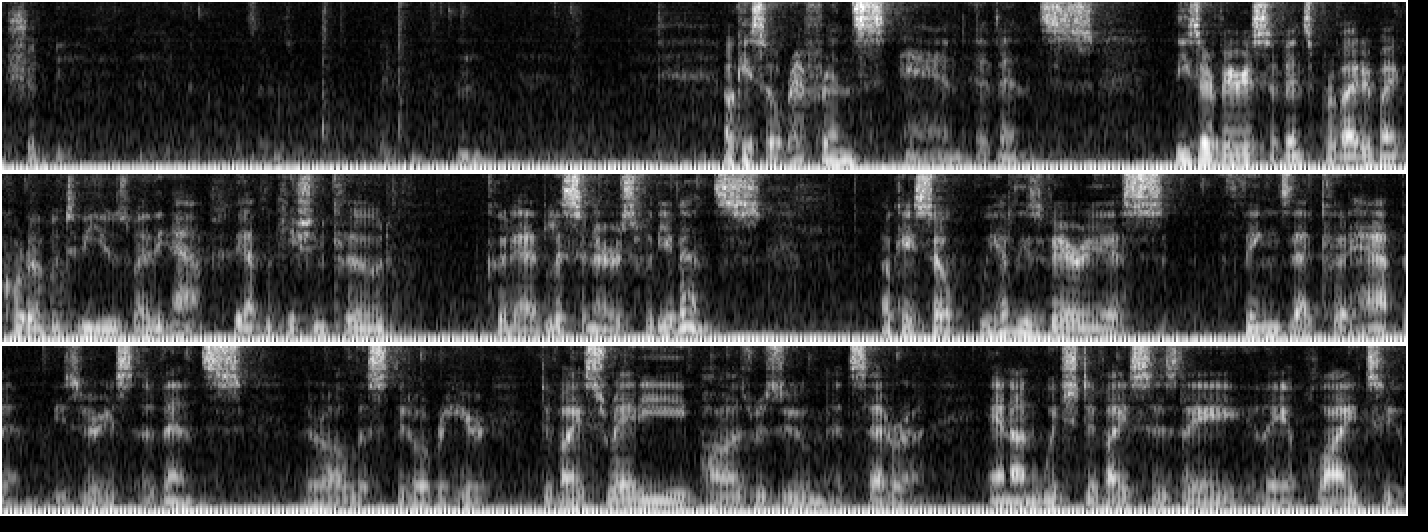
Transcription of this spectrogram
It should be. Yeah, that's it. Thank you. Mhm. Okay, so reference and events. These are various events provided by Cordova to be used by the app. The application code could add listeners for the events. Okay, so we have these various things that could happen, these various events. They're all listed over here. Device ready, pause, resume, etc. And on which devices they, they apply to.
